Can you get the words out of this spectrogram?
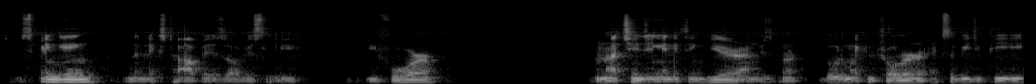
so he's pinging. And the next hop is obviously V4. I'm not changing anything here. I'm just going to go to my controller, ExaBGP,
